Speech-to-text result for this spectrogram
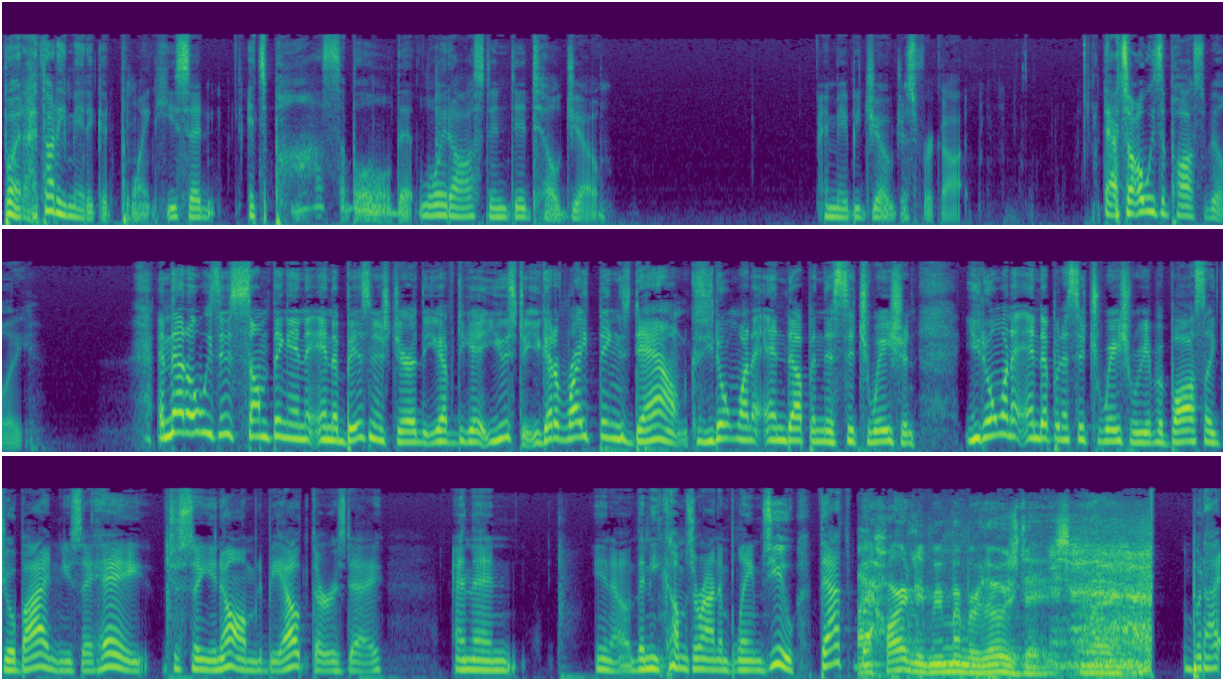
But I thought he made a good point. He said, it's possible that Lloyd Austin did tell Joe. And maybe Joe just forgot. That's always a possibility. And that always is something in, in a business, Jared, that you have to get used to. You got to write things down because you don't want to end up in this situation. You don't want to end up in a situation where you have a boss like Joe Biden. You say, hey, just so you know, I'm going to be out Thursday. And then, you know, then he comes around and blames you. That's. I hardly remember those days. but I,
